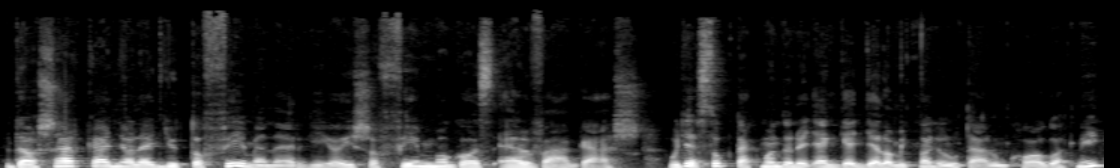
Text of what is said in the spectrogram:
De a sárkányjal együtt a fémenergia is, a fém maga az elvágás. Ugye szokták mondani, hogy engedj el, amit nagyon utálunk hallgatni,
